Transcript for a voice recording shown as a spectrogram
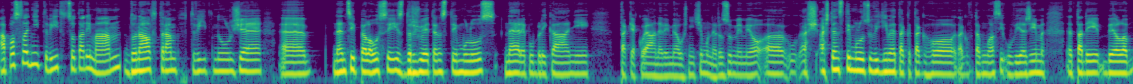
A poslední tweet, co tady mám, Donald Trump tweetnul, že eh, Nancy Pelosi zdržuje ten stimulus, ne republikáni, tak jako já nevím, já už ničemu nerozumím, jo. Eh, až, až ten stimulus uvidíme, tak, tak, ho, tak, tak mu asi uvěřím. Tady byl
